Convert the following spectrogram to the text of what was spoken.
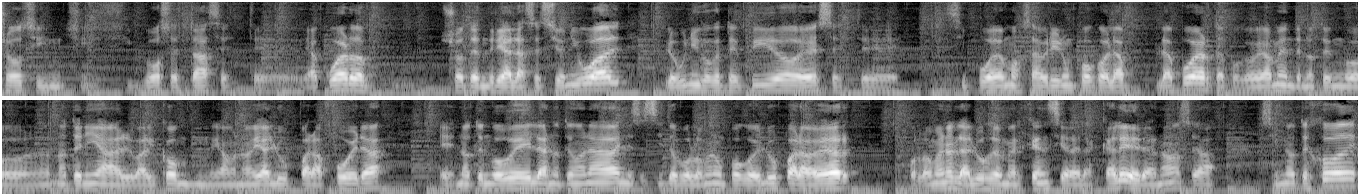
yo si, vos estás este, de acuerdo, yo tendría la sesión igual, lo único que te pido es este, si podemos abrir un poco la, la puerta, porque obviamente no, tengo, no tenía el balcón, digamos, no había luz para afuera, eh, no tengo velas, no tengo nada, necesito por lo menos un poco de luz para ver, por lo menos la luz de emergencia de la escalera, ¿no? O sea, si no te jode.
